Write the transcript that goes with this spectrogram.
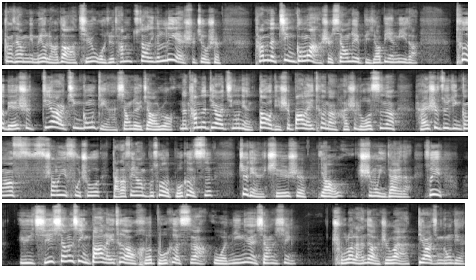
刚才没没有聊到啊，其实我觉得他们最大的一个劣势就是他们的进攻啊是相对比较便秘的，特别是第二进攻点相对较弱。那他们的第二进攻点到底是巴雷特呢，还是罗斯呢，还是最近刚刚伤愈复出打得非常不错的伯克斯？这点其实是要拭目以待的。所以，与其相信巴雷特和伯克斯啊，我宁愿相信。除了兰德尔之外，第二进攻点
